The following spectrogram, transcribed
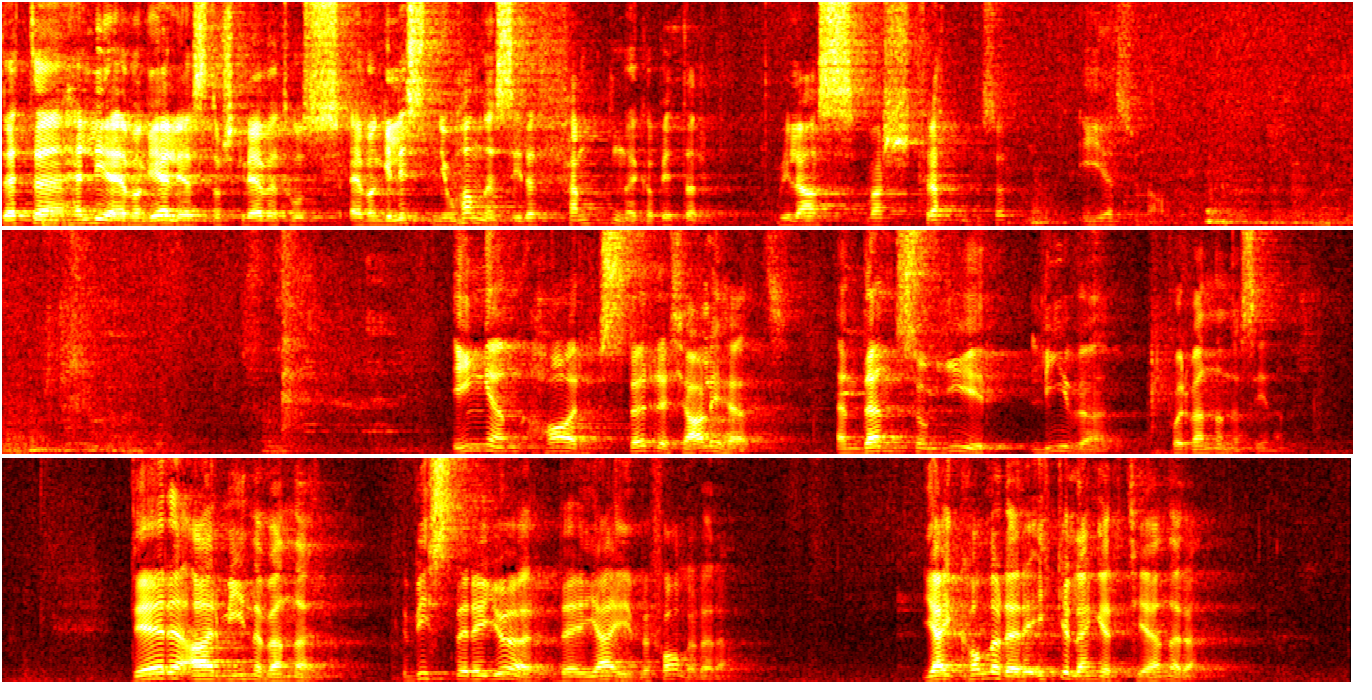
Dette hellige evangeliet står skrevet hos evangelisten Johannes i det 15. kapittel. Vi leser vers 13-17 i Jesu navn. Ingen har større kjærlighet enn den som gir livet for vennene sine. Dere er mine venner hvis dere gjør det jeg befaler dere. Jeg kaller dere ikke lenger tjenere,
